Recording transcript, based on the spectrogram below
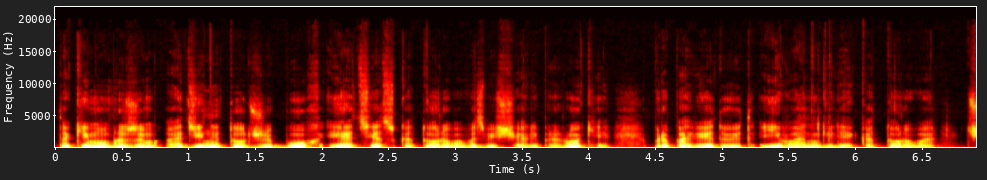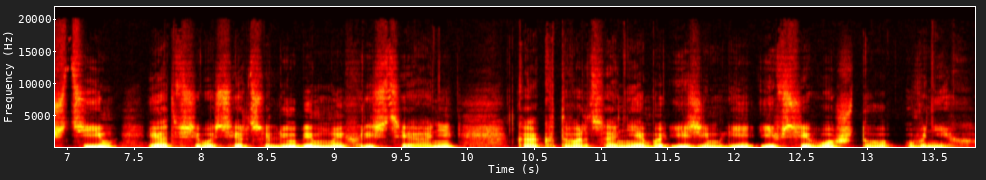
Таким образом, один и тот же Бог и Отец, которого возвещали пророки, проповедует Евангелие, которого чтим и от всего сердца любим мы, христиане, как Творца неба и земли и всего, что в них.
